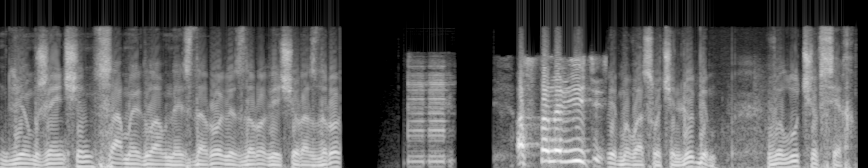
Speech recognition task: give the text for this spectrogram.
Днем женщин. Самое главное здоровье, здоровье, еще раз здоровье. Остановитесь! Мы вас очень любим. Вы лучше всех.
